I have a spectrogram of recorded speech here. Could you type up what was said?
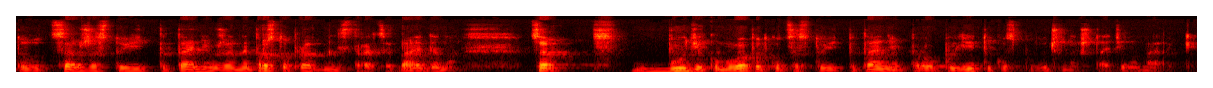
то це вже стоїть питання вже не просто про адміністрацію Байдена, це в будь-якому випадку це стоїть питання про політику Сполучених Штатів Америки.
